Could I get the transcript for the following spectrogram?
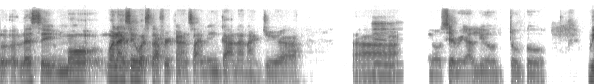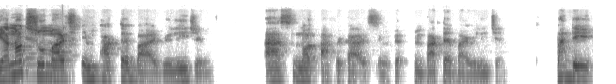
uh, let's say more. When I say West Africans, I mean Ghana, Nigeria, uh, mm. you know, Sierra Leone, Togo. We are not yeah. so much impacted by religion as North Africa is imp- impacted by religion. But they,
